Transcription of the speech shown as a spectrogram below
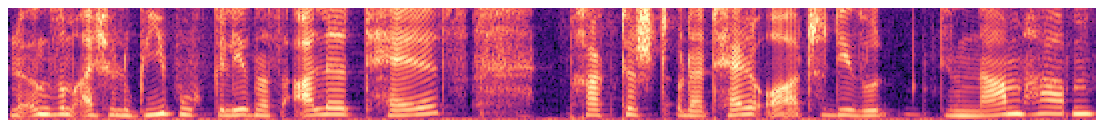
in irgendeinem Archäologiebuch gelesen, dass alle Tells praktisch oder Tellorte, die so diesen Namen haben,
